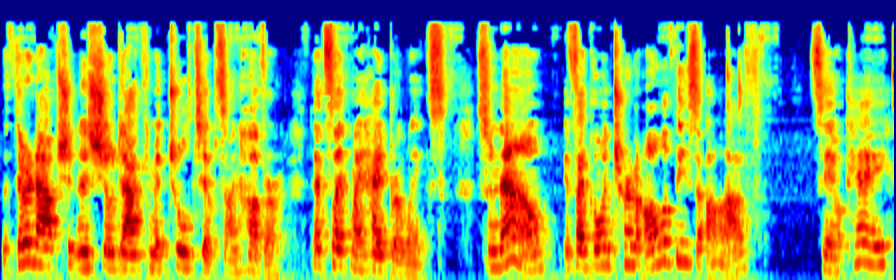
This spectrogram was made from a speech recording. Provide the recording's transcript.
The third option is show document tooltips on hover. That's like my hyperlinks. So now, if I go and turn all of these off, say OK,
